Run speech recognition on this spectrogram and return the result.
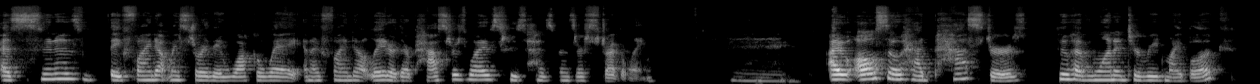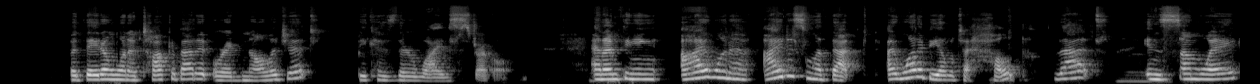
as soon as they find out my story they walk away and I find out later they're pastors' wives whose husbands are struggling. Mm. I've also had pastors who have wanted to read my book, but they don't want to talk about it or acknowledge it because their wives struggle. And I'm thinking, I want to, I just want that, I want to be able to help that in some way.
